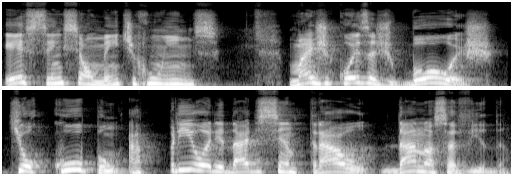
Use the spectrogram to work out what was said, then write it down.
essencialmente ruins, mas de coisas boas que ocupam a prioridade central da nossa vida.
